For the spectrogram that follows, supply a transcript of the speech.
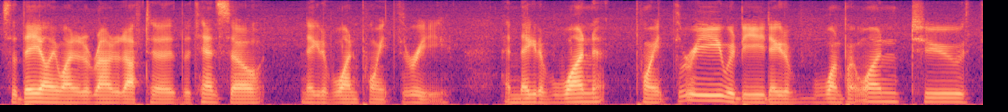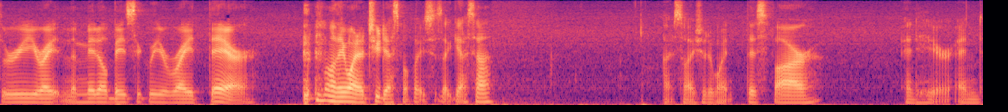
so they only wanted to round it off to the 10 so negative 1.3 and negative 1.3 would be negative 1.1, 2, 3, right in the middle, basically right there. well, they wanted two decimal places, I guess, huh? Uh, so I should have went this far and here and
